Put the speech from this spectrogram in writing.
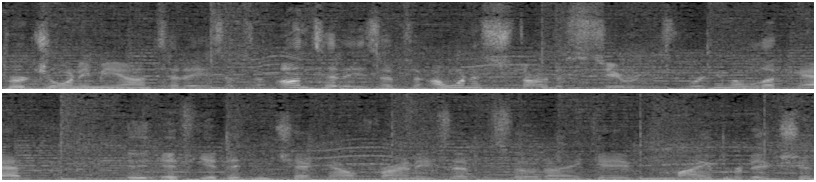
for joining me on today's episode. On today's episode, I want to start a series. We're going to look at, if you didn't check out Friday's episode, I gave my prediction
